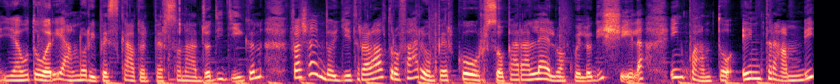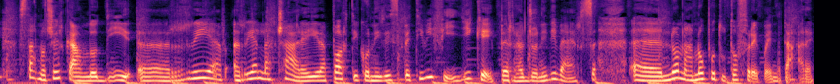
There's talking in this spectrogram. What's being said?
gli autori hanno ripescato il personaggio di Deacon facendogli tra l'altro fare un percorso parallelo a quello di Sheila in quanto entrambi stanno cercando di eh, ria- riallacciare i rapporti con i rispettivi figli che per ragioni diverse eh, non hanno potuto frequentare.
